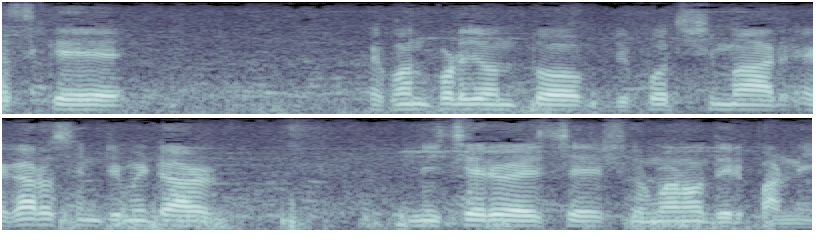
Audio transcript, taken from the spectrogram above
আজকে এখন পর্যন্ত বিপদসীমার এগারো সেন্টিমিটার নিচে রয়েছে সুরমা নদীর পানি।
